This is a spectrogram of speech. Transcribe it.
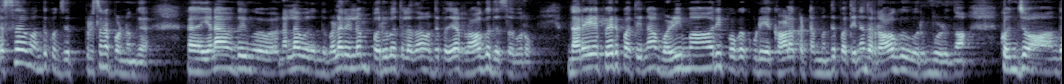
தசை வந்து கொஞ்சம் பிரச்சனை பண்ணுங்க. ஏன்னா வந்து இவங்க நல்லா ஒரு இந்த வளரிளம் பருவத்தில் தான் வந்து பார்த்தீங்கன்னா ராகு தசை வரும். நிறைய பேர் பார்த்தீங்கன்னா வழிமாறி போகக்கூடிய காலகட்டம் வந்து பார்த்தீங்கன்னா இந்த ராகு வரும்பொழுது தான். கொஞ்சம் அந்த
